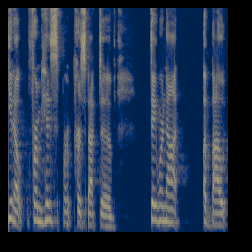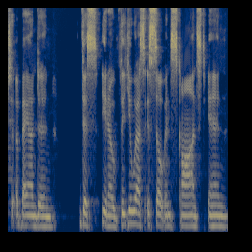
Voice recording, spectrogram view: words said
you know, from his per- perspective, they were not about to abandon this. You know, the U.S. is so ensconced in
